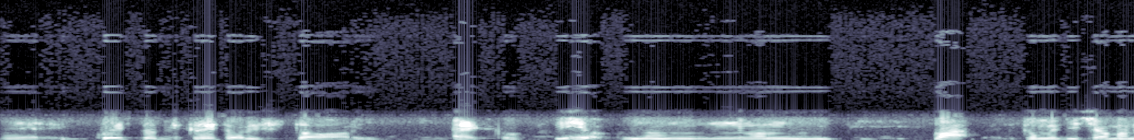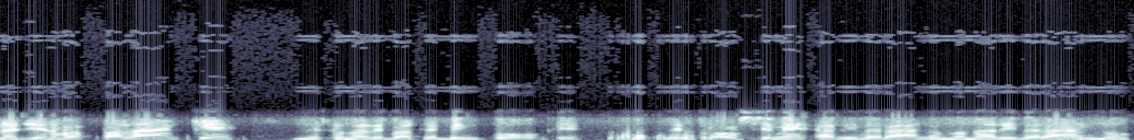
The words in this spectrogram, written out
eh, questo decreto ristori, Ecco, io non, non, qua, come diciamo a Genova, palanche ne sono arrivate ben poche. Le prossime arriveranno o non arriveranno?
